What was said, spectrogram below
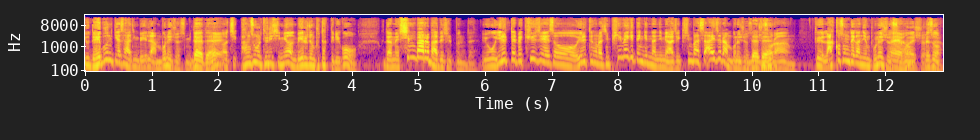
요 네 분께서 아직 메일을 안 보내주셨습니다. 네네. 어, 지- 방송을 들으시면 메일을 좀 부탁드리고 그다음에 신발을 받으실 분들 요거 1대배 퀴즈에서 1등을 하신 피맥이 땡긴다님이 아직 신발 사이즈를 안 보내주셨어요 네네. 주소랑 그 라커 송대가님 보내주셨어요. 네, 보내주셨어요. 그래서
